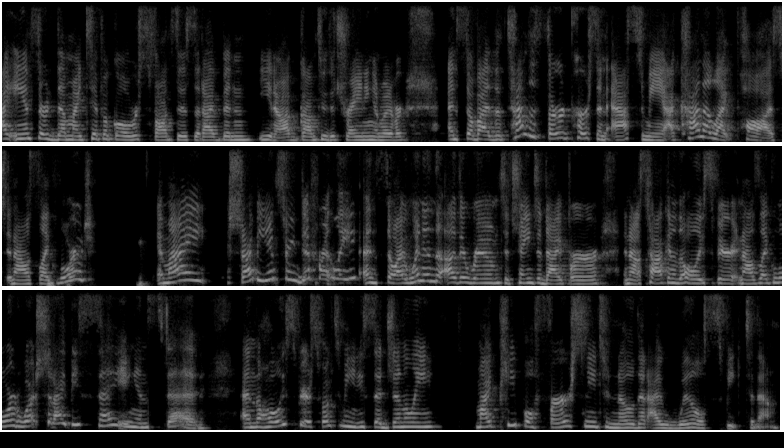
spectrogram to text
I answered them my typical responses that I've been, you know, I've gone through the training and whatever. And so by the time the third person asked me, I kind of like paused and I was like, Lord, am I, should I be answering differently? And so I went in the other room to change a diaper and I was talking to the Holy Spirit and I was like, Lord, what should I be saying instead? And the Holy Spirit spoke to me and he said, gently, my people first need to know that I will speak to them.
